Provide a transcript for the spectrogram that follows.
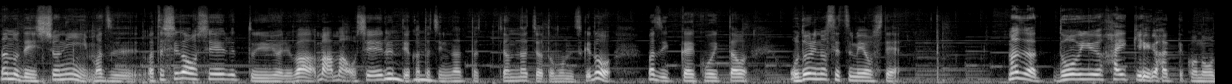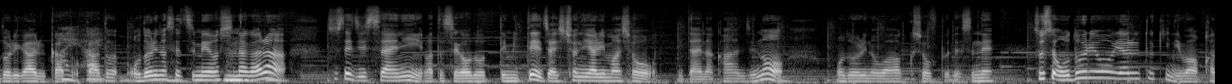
なので一緒にまず私が教えるというよりはまあまあ教えるっていう形になった、うんうん、なっちゃうと思うんですけどまず一回こういった踊りの説明をしてまずはどういう背景があってこの踊りがあるかとか、はいはい、踊りの説明をしながら、うん、そして実際に私が踊ってみてじゃあ一緒にやりましょうみたいな感じの踊りのワークショップですね。そして踊りをやる時には必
